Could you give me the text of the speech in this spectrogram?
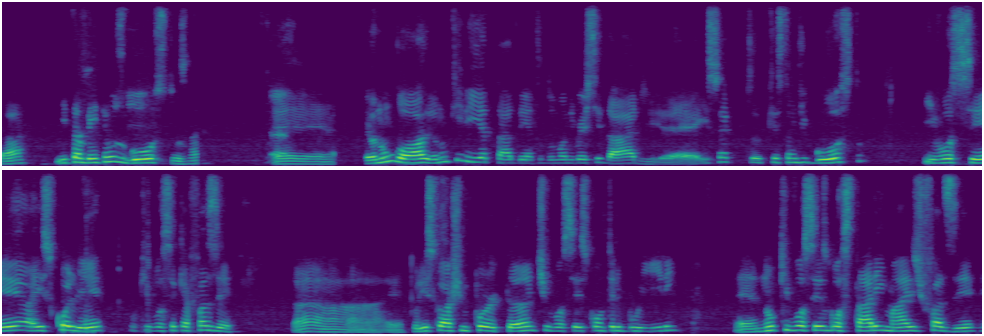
tá? E também tem os gostos, né? É. eu não gosto, eu não queria estar dentro de uma universidade. É, isso é questão de gosto e você a escolher o que você quer fazer. Tá? É por isso que eu acho importante vocês contribuírem é, no que vocês gostarem mais de fazer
